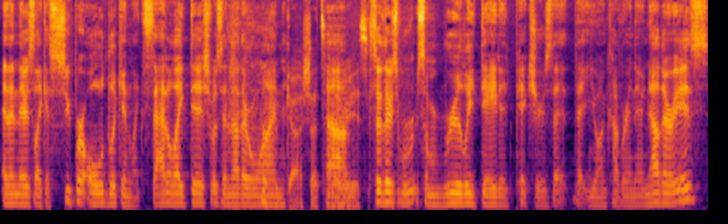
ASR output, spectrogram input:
And then there's like a super old looking like satellite dish was another oh one. oh, gosh that's um, hilarious. um, so there's r- some really dated pictures that that you uncover in there. Now there is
